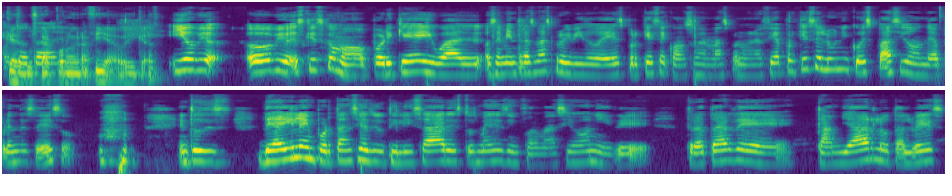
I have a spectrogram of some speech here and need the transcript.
que es buscar pornografía, Y obvio, Obvio, es que es como, ¿por qué igual, o sea, mientras más prohibido es, ¿por qué se consume más pornografía? Porque es el único espacio donde aprendes de eso. Entonces, de ahí la importancia de utilizar estos medios de información y de tratar de cambiarlo tal vez.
